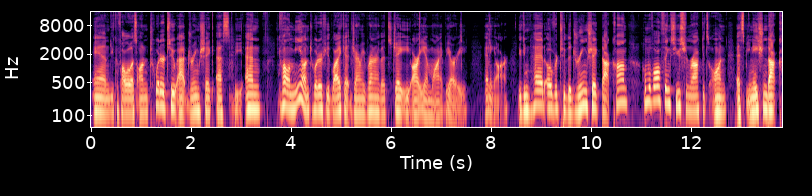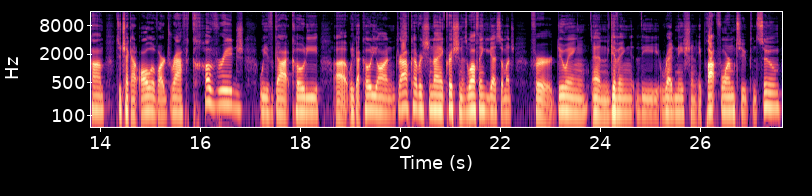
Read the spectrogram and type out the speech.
and you can follow us on Twitter too at DreamShakeSBN. You can follow me on Twitter if you'd like at Jeremy Brener. That's J E R E M Y B R E N E R. You can head over to thedreamshake.com home of all things Houston Rockets on SBNation.com to check out all of our draft coverage. We've got Cody, uh, we've got Cody on draft coverage tonight. Christian as well. Thank you guys so much for doing and giving the Red Nation a platform to consume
